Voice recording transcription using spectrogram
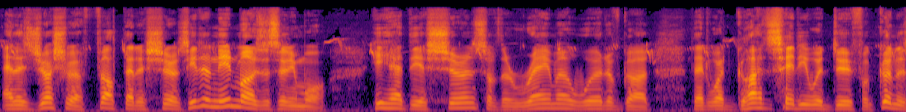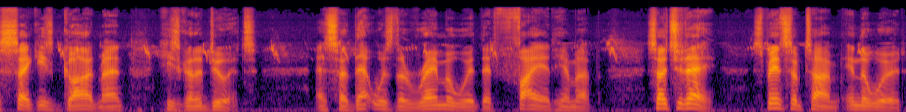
And as Joshua felt that assurance, he didn't need Moses anymore. He had the assurance of the Rhema word of God that what God said he would do, for goodness sake, he's God, man. He's going to do it. And so that was the Rhema word that fired him up. So today, spend some time in the Word.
